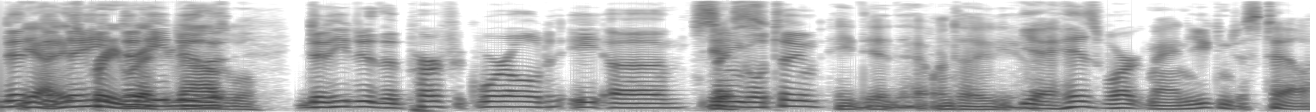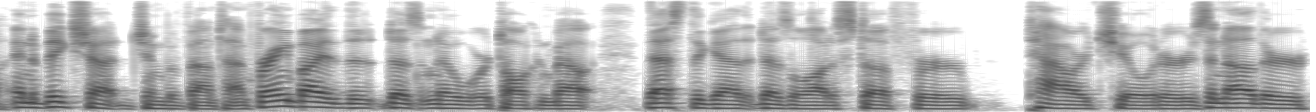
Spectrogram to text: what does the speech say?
Did, Yeah, did, it's he, pretty did he do the, recognizable. Did he do the Perfect World e- uh, single Yes, too? He did that one too. Yeah. Yeah, his work, man, you can just tell. And a big shot to Jimbo Valentine. For anybody that doesn't know what we're talking about, that's the guy that does a lot of stuff for Tyler Childers and other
